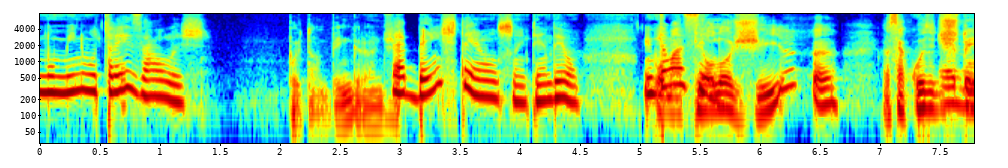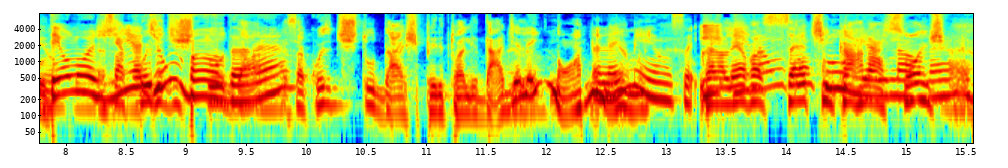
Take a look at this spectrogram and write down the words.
no mínimo três aulas. Pô, então é bem grande. É bem extenso, entendeu? Então, mas assim. teologia, é, essa coisa de É estudar. Teologia essa coisa de Umbanda, estudar, né? Essa coisa de estudar a espiritualidade, ela é enorme Ela é mesmo. imensa. O cara E- e leva não sete conclui aí, não, encarnações. né?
